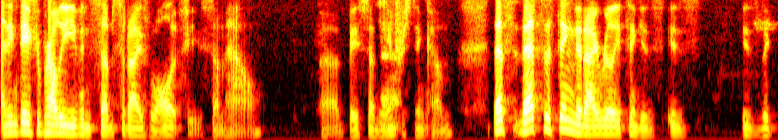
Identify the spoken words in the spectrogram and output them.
I think they could probably even subsidize wallet fees somehow, uh, based on the Yeah. interest income. That's that's the thing that I really think is is is the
